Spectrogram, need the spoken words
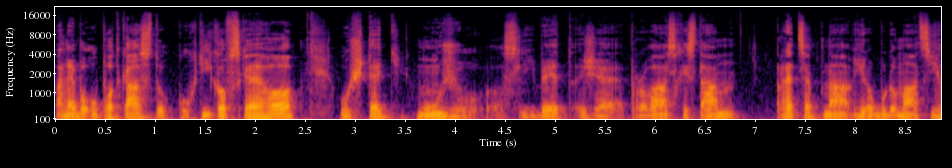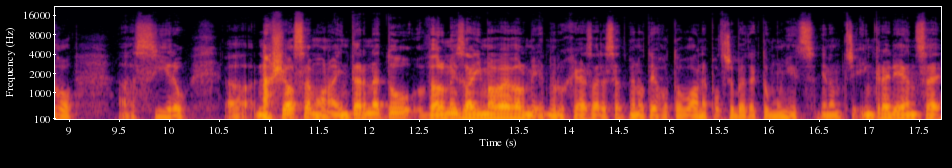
a nebo u podcastu Kuchtíkovského. Už teď můžu slíbit, že pro vás chystám recept na výrobu domácího eh, síru. Eh, našel jsem ho na internetu, velmi zajímavé, velmi jednoduché, za 10 minut je hotovo a nepotřebujete k tomu nic, jenom tři ingredience,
